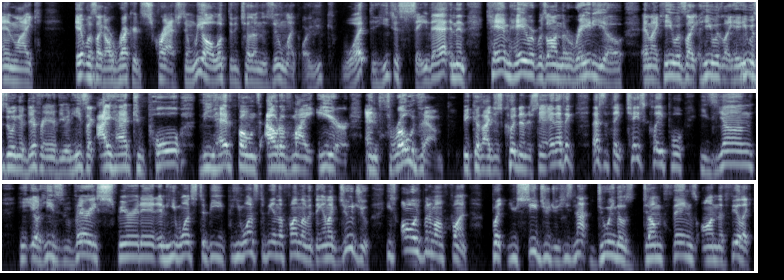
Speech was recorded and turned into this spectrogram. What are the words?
and like it was like a record scratched. And we all looked at each other in the Zoom, like, are you what? Did he just say that? And then Cam Heyward was on the radio and like he was like, he was like, he was doing a different interview. And he's like, I had to pull the headphones out of my ear and throw them because I just couldn't understand. And I think that's the thing. Chase Claypool, he's young, he you know, he's very spirited, and he wants to be he wants to be in the fun loving thing. And like Juju, he's always been about fun. But you see Juju, he's not doing those dumb things on the field. Like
